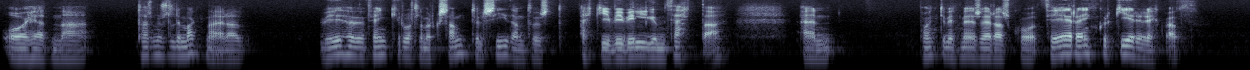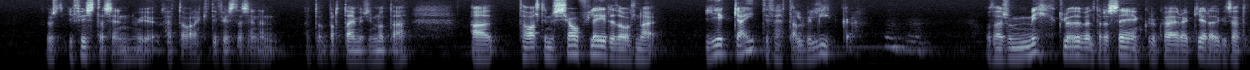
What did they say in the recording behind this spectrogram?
og hérna það sem er svolítið magnað er að við höfum fengið rosalega mörg samtöl síðan, veist, ekki við viljum þetta en pointið mitt með þessu er að sko þegar einhver gerir eitthvað þú veist, í fyrsta sinn, og ég, þetta var ekkert í fyrsta sinn en þetta var bara dæmið sem ég nota að þá allt í einu sjá fleiri þá svona ég gæti þetta alveg líka. Og og það er svo miklu auðveldur að segja einhverju hvað er að gera, sagt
